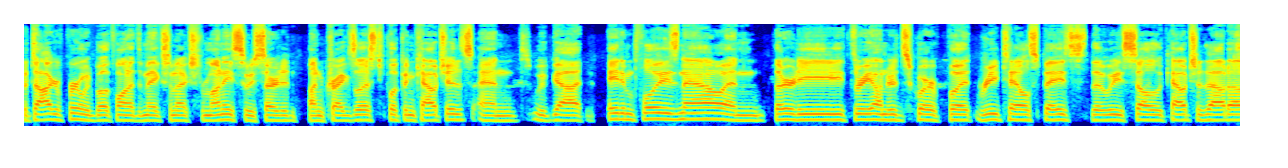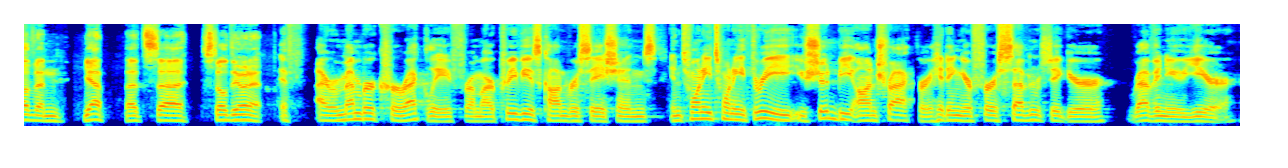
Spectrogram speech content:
photographer, and we both wanted to make some extra money. So we started on Craigslist flipping couches, and we've got eight employees now and 3,300 square foot retail space that we sell the couches out of. And yeah, that's uh, still doing it. If I remember correctly from our previous conversations, in 2023, you should be on track for hitting your first seven figure revenue year.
